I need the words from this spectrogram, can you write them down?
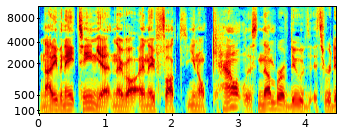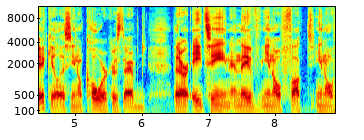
not even 18 yet and they've all, and they've fucked, you know, countless number of dudes. It's ridiculous. You know, coworkers that have that are 18 and they've, you know, fucked, you know,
